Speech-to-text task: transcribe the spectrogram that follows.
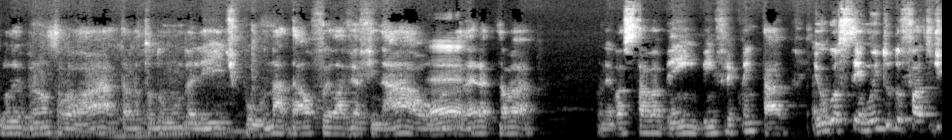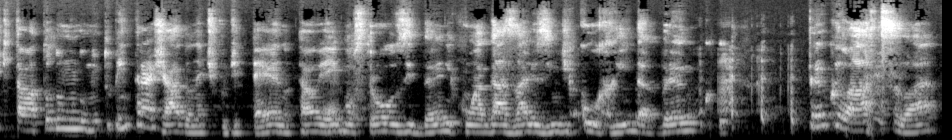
O LeBron tava lá, tava todo mundo ali, tipo, o Nadal foi lá ver a final, é. a galera tava o negócio estava bem, bem frequentado. Eu gostei muito do fato de que tava todo mundo muito bem trajado, né? Tipo, de terno e tal. E aí mostrou o Zidane com um agasalhozinho de corrida branco. Tranquilaço lá.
